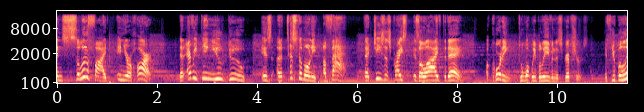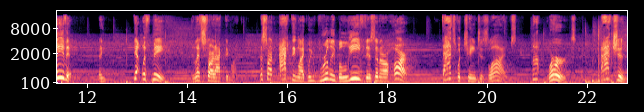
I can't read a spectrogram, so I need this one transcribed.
And solidified in your heart that everything you do is a testimony of that? That Jesus Christ is alive today, according to what we believe in the scriptures. If you believe it, then get with me and let's start acting like it. Let's start acting like we really believe this in our heart. That's what changes lives, not words, action.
